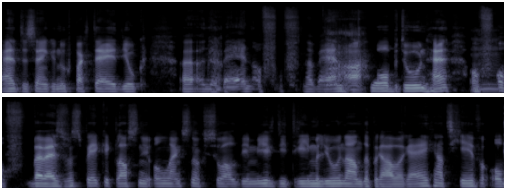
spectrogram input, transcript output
Hè. Er zijn genoeg partijen die ook eh, een Ja. wijn of, of een wijn Ja. doen. Hè. Of, Mm. of bij wijze van spreken, ik las nu onlangs nog Zoaldemir die 3 miljoen aan de brouwerij gaat geven om,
